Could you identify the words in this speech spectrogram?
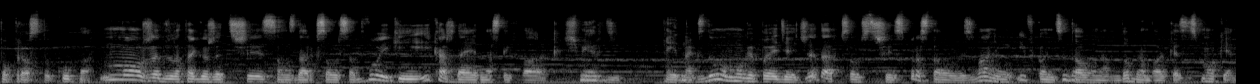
po prostu kupa. Może dlatego, że trzy są z Dark Soulsa dwójki i każda jedna z tych walk śmierdzi. Jednak z dumą mogę powiedzieć, że Dark Souls 3 sprostało wyzwaniu i w końcu dało nam dobrą walkę ze smokiem.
